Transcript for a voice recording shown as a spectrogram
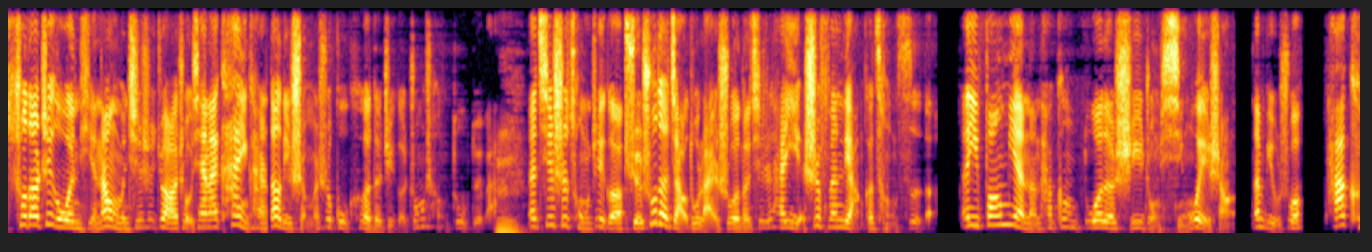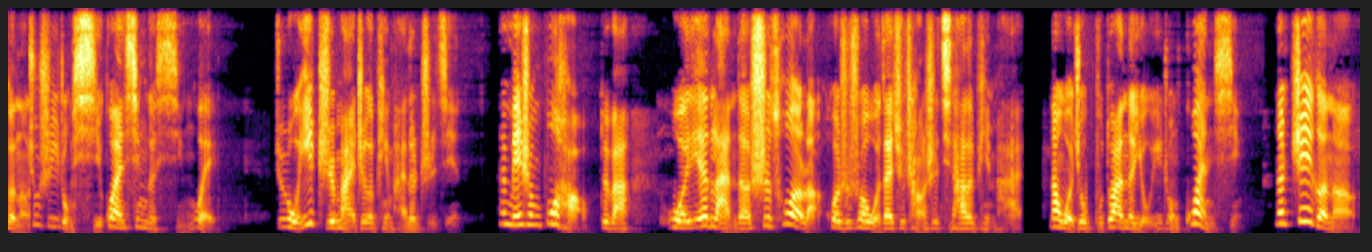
说到这个问题，那我们其实就要首先来看一看到底什么是顾客的这个忠诚度，对吧？嗯，那其实从这个学术的角度来说呢，其实它也是分两个层次的。那一方面呢，它更多的是一种行为上，那比如说。它可能就是一种习惯性的行为，就是我一直买这个品牌的纸巾，那没什么不好，对吧？我也懒得试错了，或者说我再去尝试其他的品牌，那我就不断的有一种惯性。那这个呢，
